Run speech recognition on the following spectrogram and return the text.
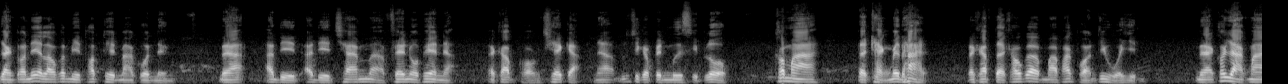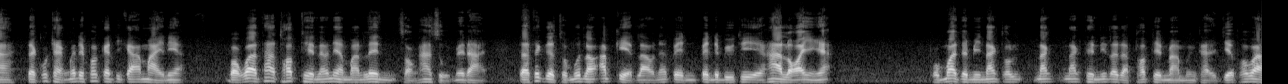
อย่างตอนนี้เราก็มีท็อป 10 มาคนหนึ่งนะฮะอดีตอดีตแชมป์เฟรนโอเพนเนี่ยนะครับของเช็กอะนะรู้สึกจะเป็นมือ 10 โลก เข้ามาแต่แข่งไม่ได้ นะครับ แต่เขาก็มาพักผ่อนที่หัวหินนะเขาอยากมาแต่ก็แข่งไม่ได้เพราะกติกาใหม่เนี่ยบอกว่าถ้าท็อป 10 แล้วเนี่ยมันเล่น 250 ไม่ได้ แต่ถ้าเกิดสมมุติเราอัปเกรดเรานะเป็นเป็น WTA 500 อย่างเงี้ยผมว่าจะมีนักนักนักเทนนิสระดับท็อป 10 มาเมืองไทยเยอะเพราะว่า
